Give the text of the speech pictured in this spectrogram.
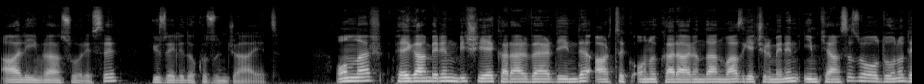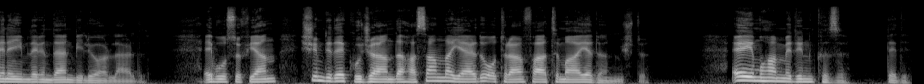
Ali İmran Suresi 159. Ayet Onlar, peygamberin bir şeye karar verdiğinde artık onu kararından vazgeçirmenin imkansız olduğunu deneyimlerinden biliyorlardı. Ebu Süfyan, şimdi de kucağında Hasan'la yerde oturan Fatıma'ya dönmüştü. ''Ey Muhammed'in kızı'' dedi.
